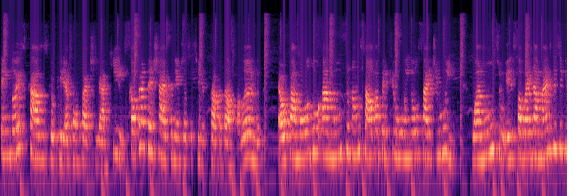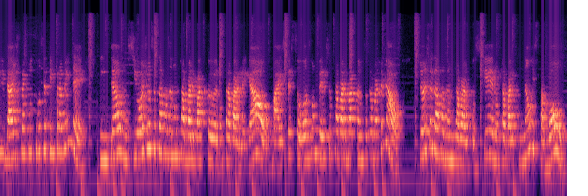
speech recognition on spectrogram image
Tem dois casos que eu queria compartilhar aqui, só para fechar essa linha de raciocínio que o estava falando, é o famoso anúncio não salva perfil ruim ou site ruim. O anúncio, ele só vai dar mais visibilidade para aquilo que você tem para vender. Então, se hoje você está fazendo um trabalho bacana, um trabalho legal, mais pessoas vão ver o seu trabalho bacana, o seu trabalho legal. Se hoje você está fazendo um trabalho tosqueiro, um trabalho que não está bom,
